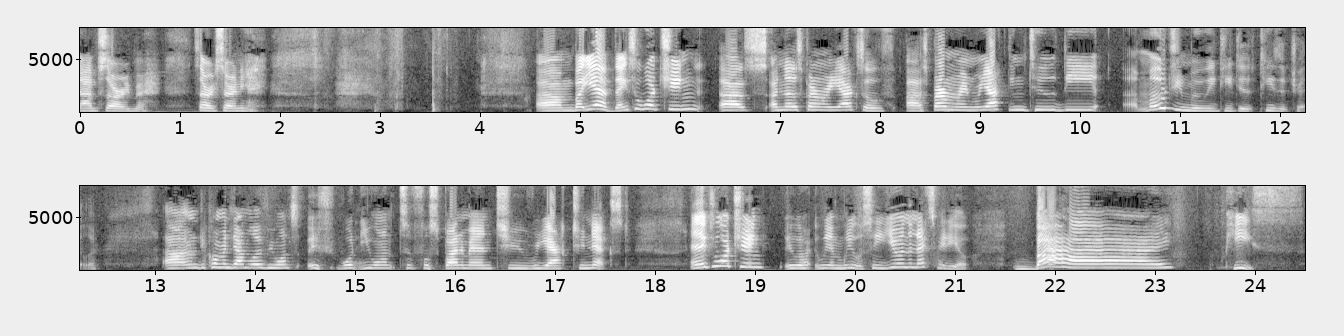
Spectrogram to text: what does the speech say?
I'm sorry, sorry, Sony. Um, but yeah, thanks for watching uh, another Spider-Man reacts of uh, Spider-Man reacting to the Emoji Movie teaser, teaser trailer. Uh, and comment down below if you want if what you want for Spider-Man to react to next. And thanks for watching. We will, we, we will see you in the next video. Bye. Peace.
